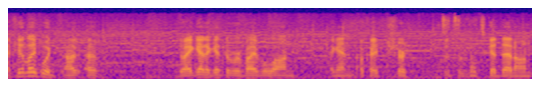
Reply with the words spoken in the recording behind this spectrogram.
I feel like what. Uh, uh, do I gotta get the revival on again? Okay, sure. Let's, get that on.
